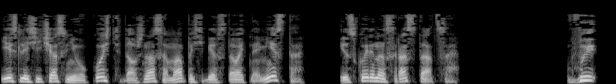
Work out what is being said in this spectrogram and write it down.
если сейчас у него кость должна сама по себе вставать на место и ускоренно срастаться. «Вы...»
